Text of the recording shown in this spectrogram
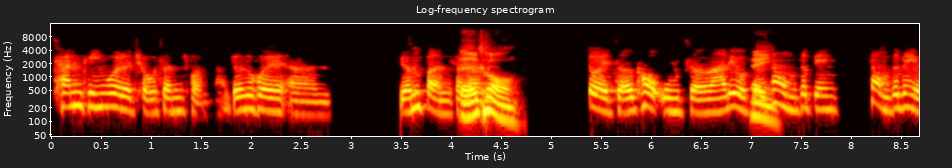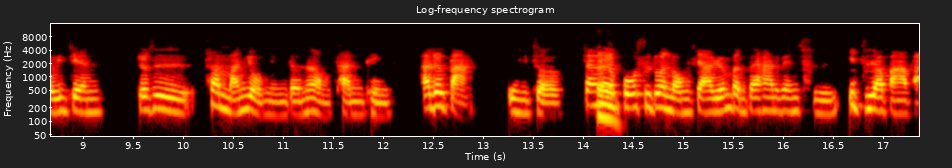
餐厅为了求生存啊，就是会嗯，原本可折扣，对折扣五折啊六折，对像我们这边像我们这边有一间就是算蛮有名的那种餐厅，他就打五折，像那个波士顿龙虾，原本在他那边吃一只要八百，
